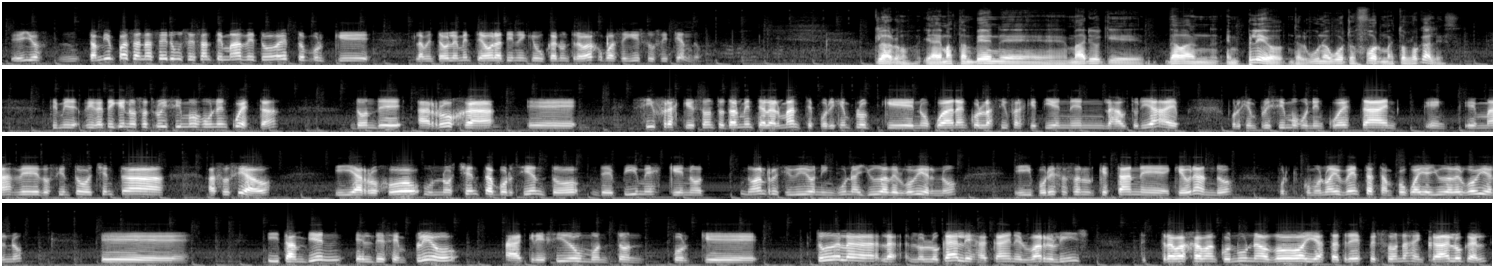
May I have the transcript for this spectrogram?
ellos también pasan a ser un cesante más de todo esto porque lamentablemente ahora tienen que buscar un trabajo para seguir subsistiendo. Claro, y además también, eh, Mario, que daban empleo de alguna u otra forma a estos locales. Sí, mire, fíjate que nosotros hicimos una encuesta donde arroja eh, cifras que son totalmente alarmantes, por ejemplo, que no cuadran con las cifras que tienen las autoridades. Por ejemplo, hicimos una encuesta en, en más de 280 asociados y arrojó un 80% de pymes que no no han recibido ninguna ayuda del gobierno y por eso son los que están eh, quebrando, porque como no hay ventas tampoco hay ayuda del gobierno. Eh, y también el desempleo ha crecido un montón, porque todos los locales acá en el barrio Lynch trabajaban con una o dos y hasta tres personas en cada local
